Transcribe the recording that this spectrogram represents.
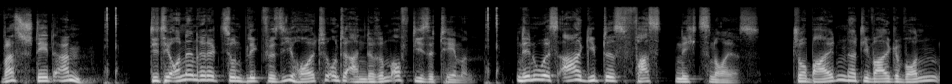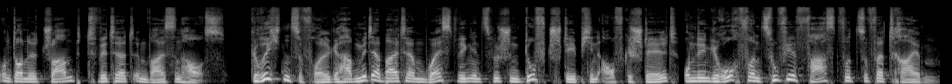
Was steht an? Die T-Online-Redaktion blickt für Sie heute unter anderem auf diese Themen. In den USA gibt es fast nichts Neues. Joe Biden hat die Wahl gewonnen und Donald Trump twittert im Weißen Haus. Gerüchten zufolge haben Mitarbeiter im West Wing inzwischen Duftstäbchen aufgestellt, um den Geruch von zu viel Fastfood zu vertreiben.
